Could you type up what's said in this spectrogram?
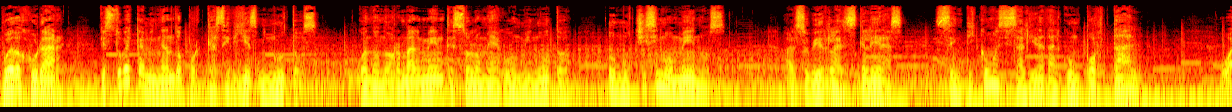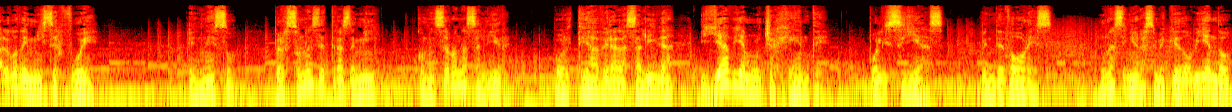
Puedo jurar que estuve caminando por casi 10 minutos, cuando normalmente solo me hago un minuto o muchísimo menos. Al subir las escaleras, sentí como si saliera de algún portal o algo de mí se fue. En eso, personas detrás de mí comenzaron a salir. Volté a ver a la salida y ya había mucha gente, policías, vendedores. Una señora se me quedó viendo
